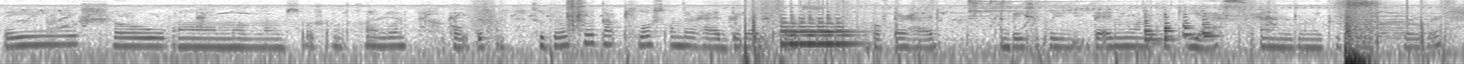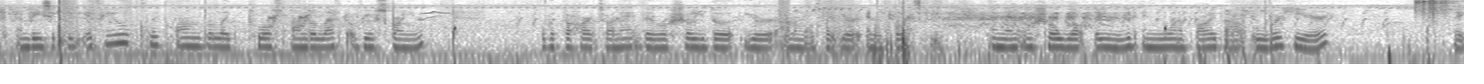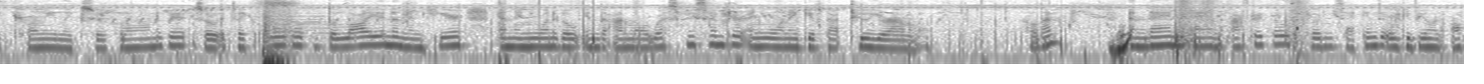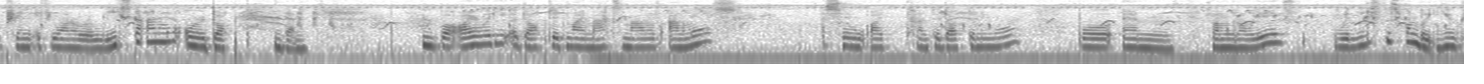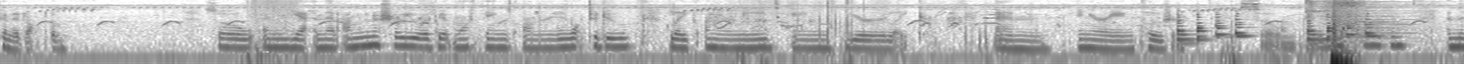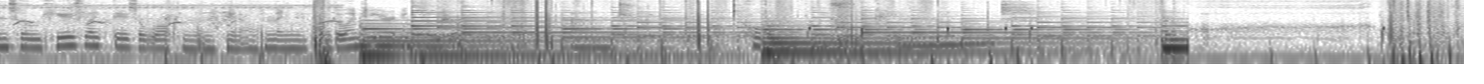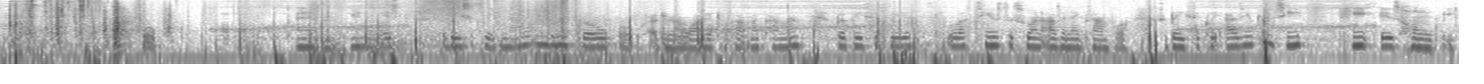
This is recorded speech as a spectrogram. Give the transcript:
they show, um, I'm still trying to find one. Oh, this one. So they'll show that plus on their head, the red plus above their head. And basically, then you want to click yes. And let me click over. And basically, if you click on the like plus on the left of your screen, with the hearts on it, they will show you the your animals that you're in to rescue. And then it'll show what they need and you want to buy that over here. Like, let me like circle around a bit. So it's like, oh, the lion and then here. And then you want to go in the animal rescue center and you want to give that to your animal. Hold on. And then um, after those 30 seconds, it will give you an option if you want to release the animal or adopt them but I already adopted my max amount of animals, so I can't adopt anymore. But um, so I'm gonna release release this one, but you can adopt them. So and yeah, and then I'm gonna show you a bit more things on what to do, like on your needs in your like, um, in your enclosure. So I'm gonna release that And then so here's like there's a rock and then you know and then you can go into your enclosure So basically now I'm gonna go, oh, I don't know why I took out my camera, but basically let's use this one as an example. So basically, as you can see, he is hungry.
